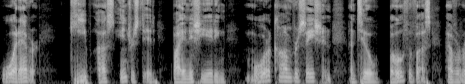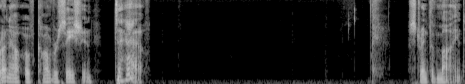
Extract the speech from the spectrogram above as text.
Whatever. Keep us interested by initiating more conversation until both of us have run out of conversation to have. Strength of mind.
